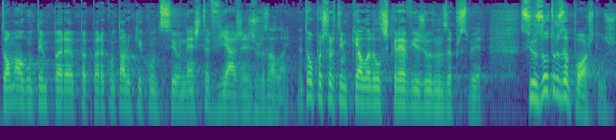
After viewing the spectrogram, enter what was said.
toma algum tempo para, para, para, contar o que aconteceu nesta viagem a Jerusalém. Então o pastor Tim Keller ele escreve e ajuda-nos a perceber. Se os outros apóstolos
